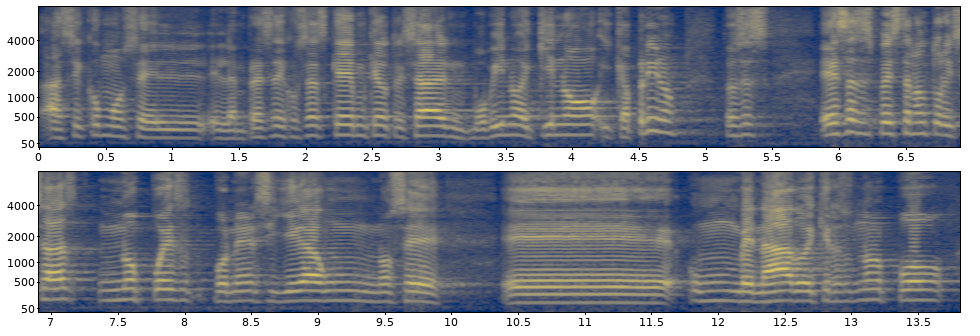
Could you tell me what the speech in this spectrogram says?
así como la empresa dijo, ¿sabes qué? Me quiero utilizar en bovino, equino y caprino. Entonces, esas especies están autorizadas, no puedes poner si llega un, no sé, eh, un venado, no lo puedo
